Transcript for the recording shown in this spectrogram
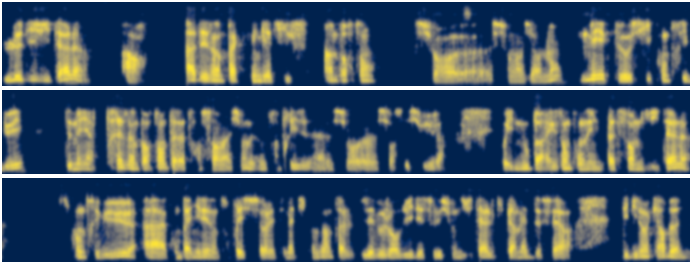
le digital, alors a des impacts négatifs importants sur euh, sur l'environnement, mais peut aussi contribuer de manière très importante à la transformation des entreprises euh, sur euh, sur ces sujets-là. Oui, nous par exemple, on est une plateforme digitale qui contribue à accompagner les entreprises sur les thématiques environnementales. Vous avez aujourd'hui des solutions digitales qui permettent de faire des bilans carbone,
